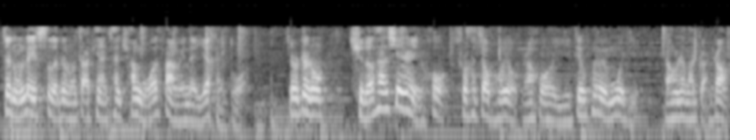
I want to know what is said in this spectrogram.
这种类似的这种诈骗，在全国范围内也很多。就是这种取得他的信任以后，说他交朋友，然后以订婚为目的，然后让他转账，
